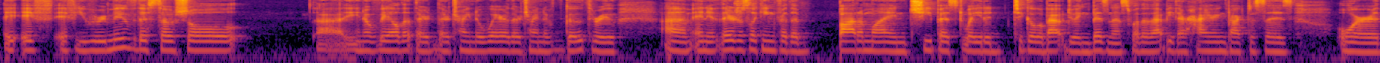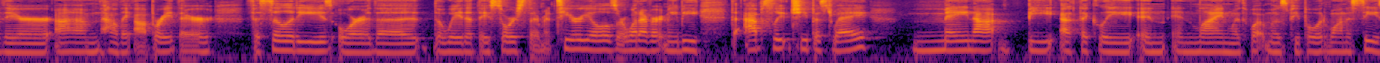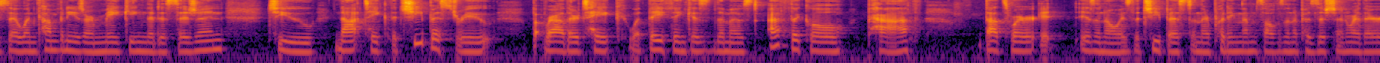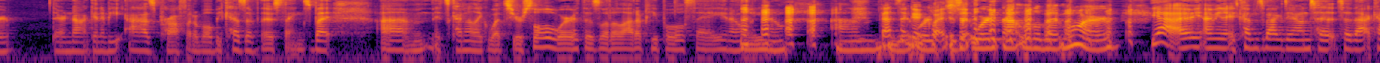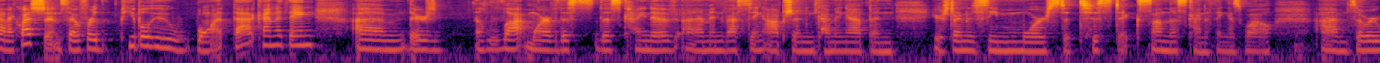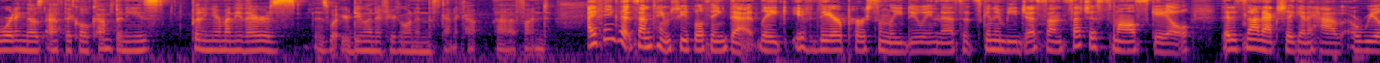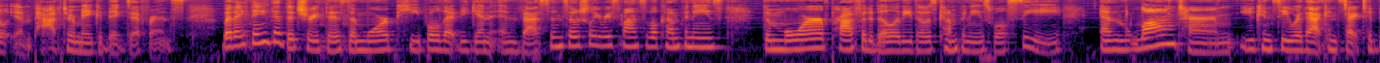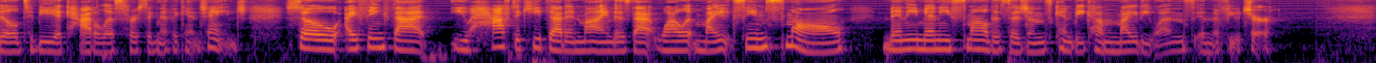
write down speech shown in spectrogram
if if you remove the social uh, you know veil that they're they're trying to wear, they're trying to go through, um, and if they're just looking for the bottom line cheapest way to to go about doing business, whether that be their hiring practices or their um, how they operate their facilities or the the way that they source their materials or whatever it may be, the absolute cheapest way may not be ethically in, in line with what most people would want to see. So when companies are making the decision to not take the cheapest route, but rather take what they think is the most ethical path, that's where it isn't always the cheapest and they're putting themselves in a position where they're they're not going to be as profitable because of those things. But um, it's kind of like, what's your soul worth? Is what a lot of people say. You know, you know. Um, That's a good worth, question. Is it worth that little bit more? yeah, I, I mean, it comes back down to to that kind of question. So for people who want that kind of thing, um, there's a lot more of this this kind of um, investing option coming up, and you're starting to see more statistics on this kind of thing as well. Um, so rewarding those ethical companies putting your money there is is what you're doing if you're going in this kind of uh, fund. I think that sometimes people think that like if they're personally doing this, it's going to be just on such a small scale that it's not actually going to have a real impact or make a big difference. But I think that the truth is the more people that begin to invest in socially responsible companies, the more profitability those companies will see and long term, you can see where that can start to build to be a catalyst for significant change. So I think that you have to keep that in mind is that while it might seem small, many, many small decisions can become mighty ones in the future.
